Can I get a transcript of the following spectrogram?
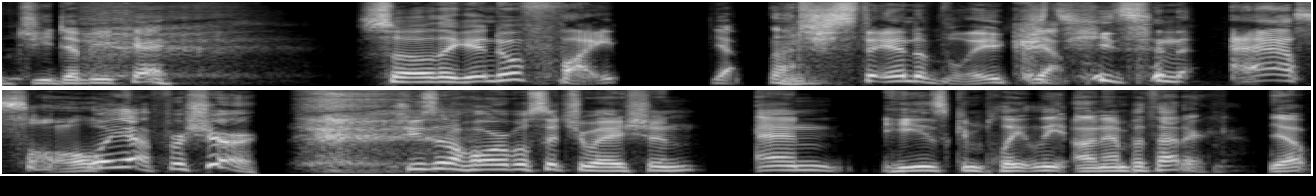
GWK. So they get into a fight. Yeah. understandably, because he's an asshole. well, yeah, for sure. She's in a horrible situation, and he's completely unempathetic. Yep.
